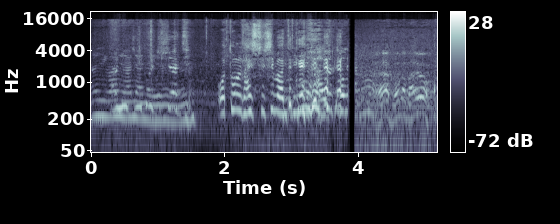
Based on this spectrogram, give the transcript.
아니, 아니, 아니, 아니. 주셔야지. 어, 돈을 다시 주시면 어떡해. 야, 뭐가 봐요.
